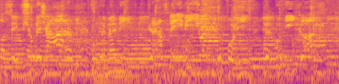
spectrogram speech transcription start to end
vlasy, všude žár. Budeme mít krásný výlet do polí, kde vodní klas.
